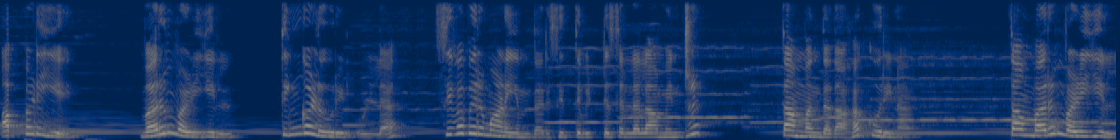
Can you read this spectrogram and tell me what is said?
அப்படியே வரும் வழியில் திங்களூரில் உள்ள சிவபெருமானையும் தரிசித்துவிட்டு செல்லலாம் என்று தாம் வந்ததாக கூறினார். தாம் வரும் வழியில்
